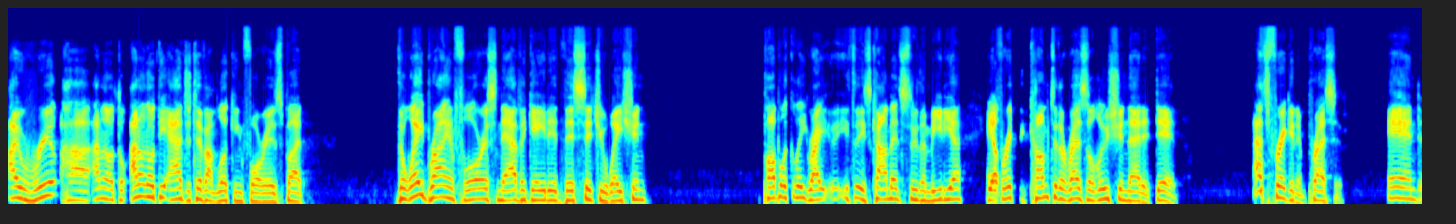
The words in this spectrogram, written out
I real uh, I don't know the, I don't know what the adjective I'm looking for is, but the way Brian Flores navigated this situation publicly, right? His comments through the media, and yep. for it to come to the resolution that it did, that's friggin' impressive. And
